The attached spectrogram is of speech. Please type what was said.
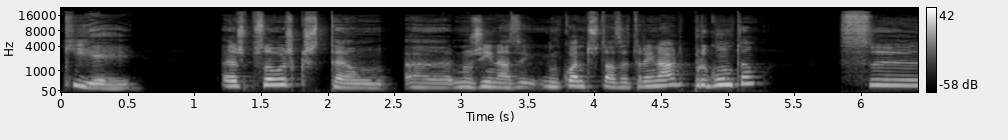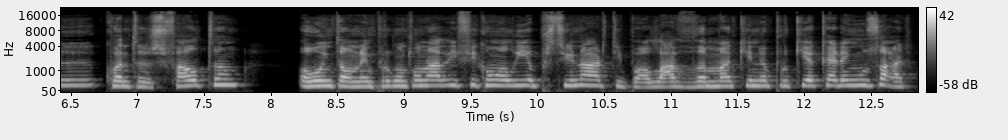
que é as pessoas que estão uh, no ginásio enquanto estás a treinar perguntam se quantas faltam ou então nem perguntam nada e ficam ali a pressionar, tipo ao lado da máquina porque a querem usar.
